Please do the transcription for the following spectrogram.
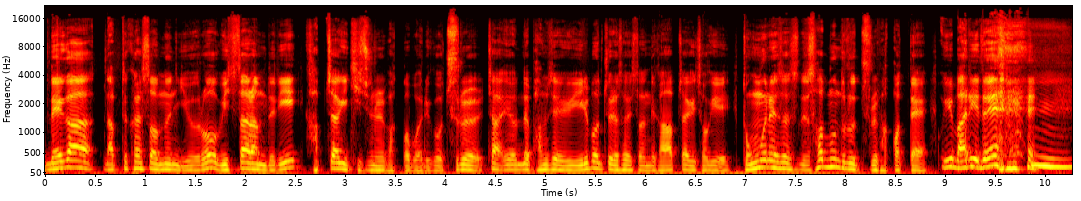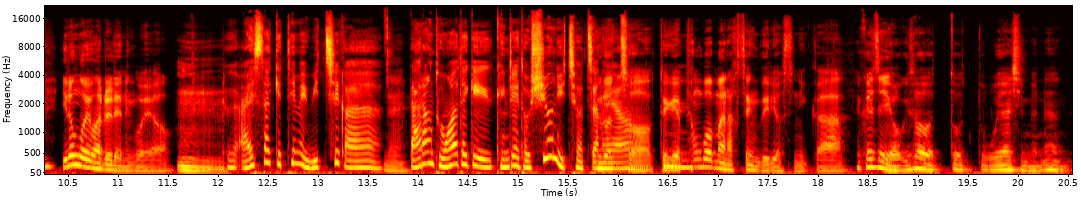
내가 납득할 수 없는 이유로 윗사람들이 갑자기 기준을 바꿔버리고 줄을 자 근데 밤새 여기 1번 줄에 서 있었는데 갑자기 저기 동문에서 있었는데 서문으로 줄을 바꿨대. 이게 말이 돼? 음. 이런 거에 화를 내는 거예요. 음. 그 아이스하키 팀의 위치가 네. 나랑 동화되기 굉장히 더 쉬운 위치였잖아요. 그렇죠. 되게 음. 평범한 학생들이었으니까. 그러니까 이제 여기서 또, 또 오해하시면은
